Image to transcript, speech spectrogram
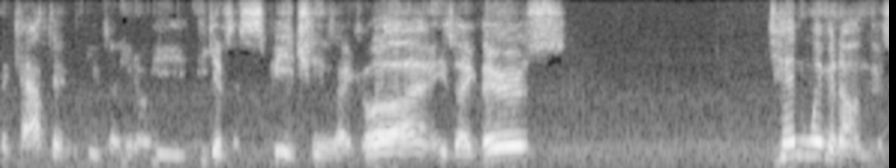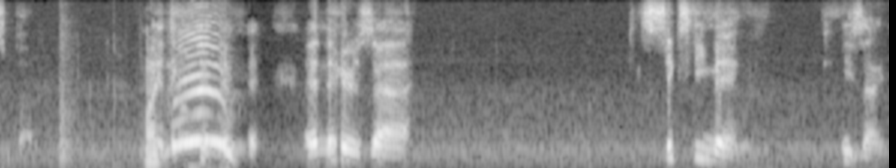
the captain, he's like, you know, he he gives a speech. He's like, oh, he's like, there's ten women on this boat. like, and, woo! and there's uh, 60 men. He's like,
